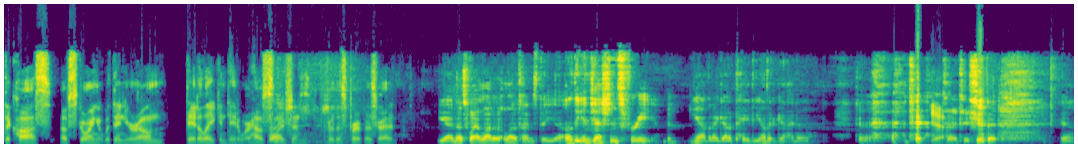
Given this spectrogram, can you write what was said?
the costs of storing it within your own data lake and data warehouse solution for this purpose, right? Yeah, and that's why a lot of a lot of times the uh, oh the ingestion's free, but yeah, but I got to pay the other guy to to to, yeah. to, to ship it. Yeah.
